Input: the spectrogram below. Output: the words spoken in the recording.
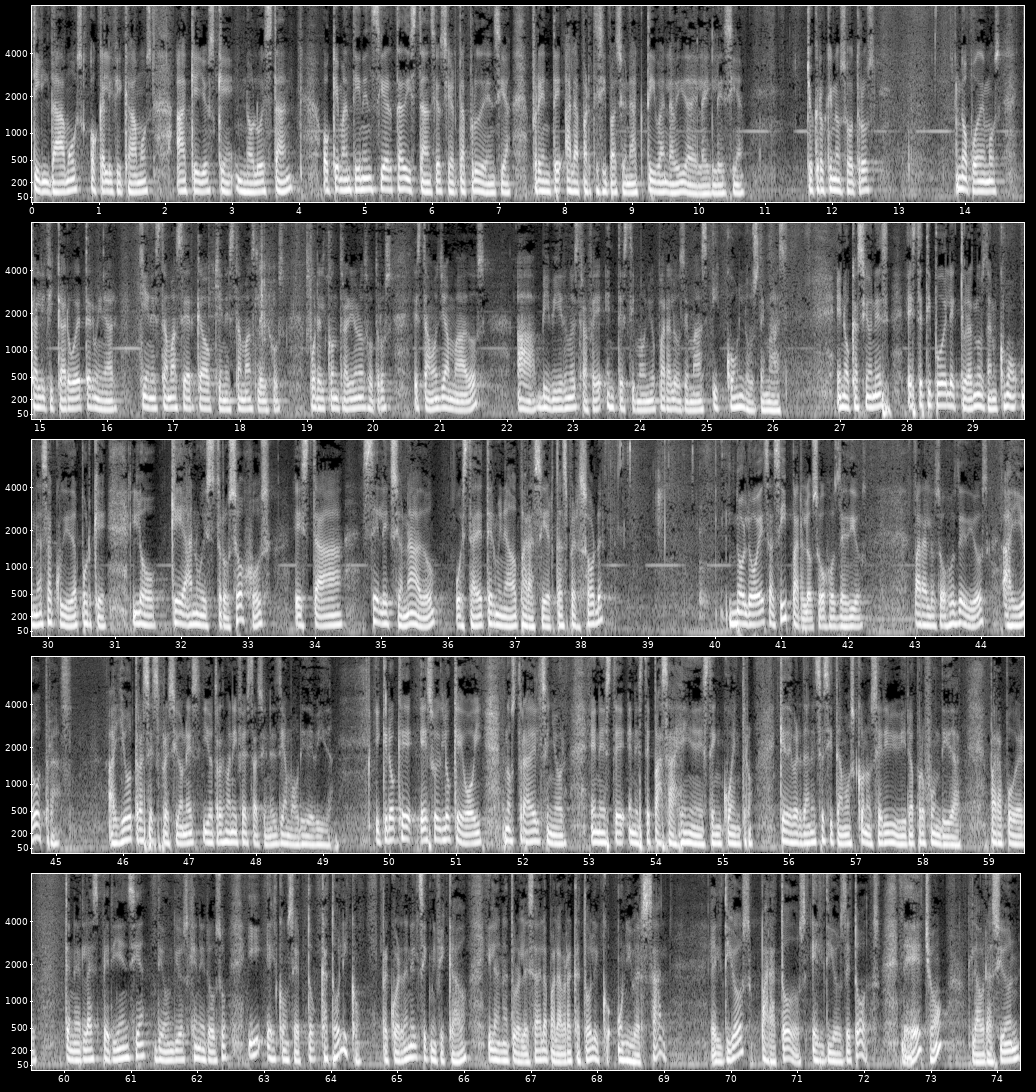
tildamos o calificamos a aquellos que no lo están o que mantienen cierta distancia o cierta prudencia frente a la participación activa en la vida de la iglesia. Yo creo que nosotros no podemos calificar o determinar quién está más cerca o quién está más lejos. Por el contrario, nosotros estamos llamados a vivir nuestra fe en testimonio para los demás y con los demás. En ocasiones este tipo de lecturas nos dan como una sacudida porque lo que a nuestros ojos está seleccionado o está determinado para ciertas personas, no lo es así para los ojos de Dios para los ojos de Dios hay otras, hay otras expresiones y otras manifestaciones de amor y de vida. Y creo que eso es lo que hoy nos trae el Señor en este, en este pasaje y en este encuentro, que de verdad necesitamos conocer y vivir a profundidad para poder tener la experiencia de un Dios generoso y el concepto católico. Recuerden el significado y la naturaleza de la palabra católico, universal el Dios para todos, el Dios de todos. De hecho, la oración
